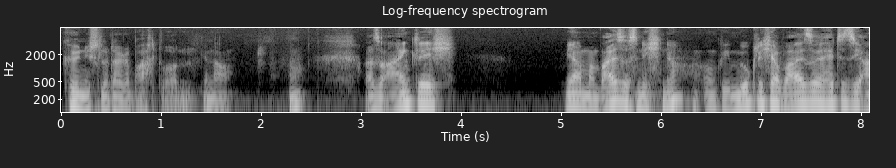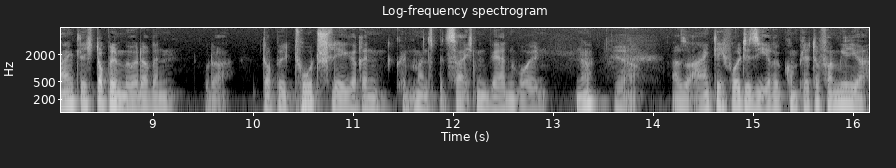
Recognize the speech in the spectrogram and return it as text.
Königslutter gebracht worden. Genau. Ja. Also eigentlich, ja, man weiß es nicht, ne? Irgendwie möglicherweise hätte sie eigentlich Doppelmörderin oder Doppeltotschlägerin, könnte man es bezeichnen, werden wollen. Ne? Ja. Also eigentlich wollte sie ihre komplette Familie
